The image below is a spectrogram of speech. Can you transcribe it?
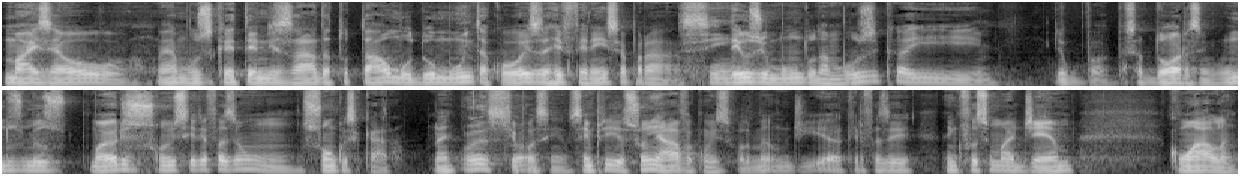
Mas é o, né, a música eternizada total, mudou muita coisa, referência para. Deus e o mundo na música e eu, eu adoro, assim, um dos meus maiores sonhos seria fazer um som com esse cara, né? Tipo assim, eu sempre sonhava com isso, falei, "Meu, um dia eu quero fazer, nem que fosse uma jam com Alan.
